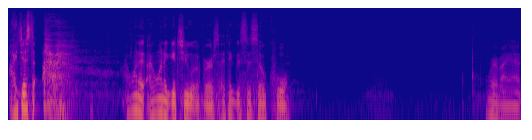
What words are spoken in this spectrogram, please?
I just I want to I want to get you a verse. I think this is so cool. Where am I at?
